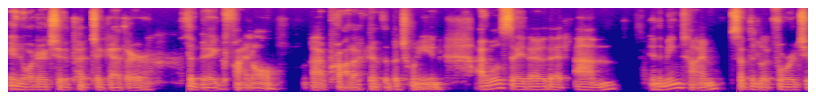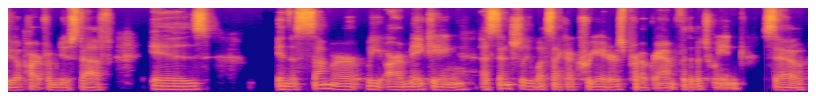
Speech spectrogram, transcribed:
in order to put together the big final uh, product of the Between. I will say, though, that um, in the meantime, something to look forward to apart from new stuff is in the summer, we are making essentially what's like a creators program for the between. So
